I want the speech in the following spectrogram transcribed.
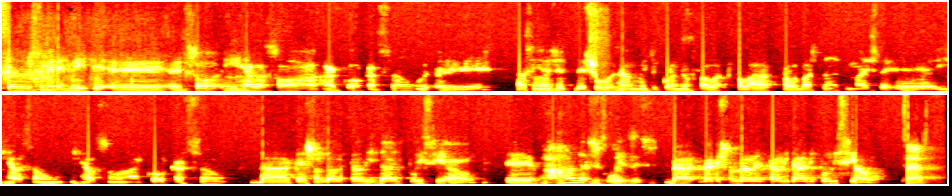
Sandro, se me permite, é, é só em relação à, colocação, é, assim, a gente deixou realmente o coronel falar fala, fala bastante, mas é, em, relação, em relação à colocação da questão da letalidade policial. É, ah, uma das coisas, da, da questão da letalidade policial. Certo.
